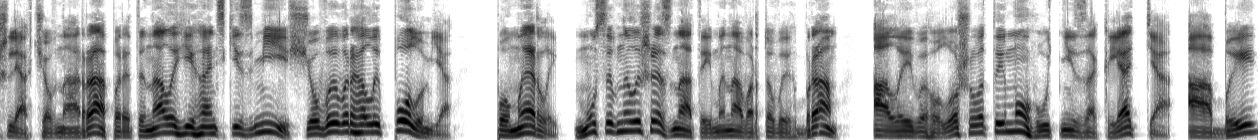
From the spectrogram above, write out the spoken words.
Шлях човна Ра перетинали гігантські змії, що вивергали полум'я. Померлий мусив не лише знати імена вартових брам, але й виголошувати могутні закляття, аби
